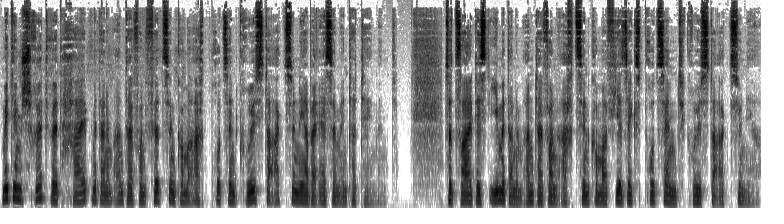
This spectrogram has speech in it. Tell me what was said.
Mit dem Schritt wird Hype mit einem Anteil von 14,8 Prozent größter Aktionär bei SM Entertainment. Zurzeit ist ihm mit einem Anteil von 18,46 Prozent größter Aktionär.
